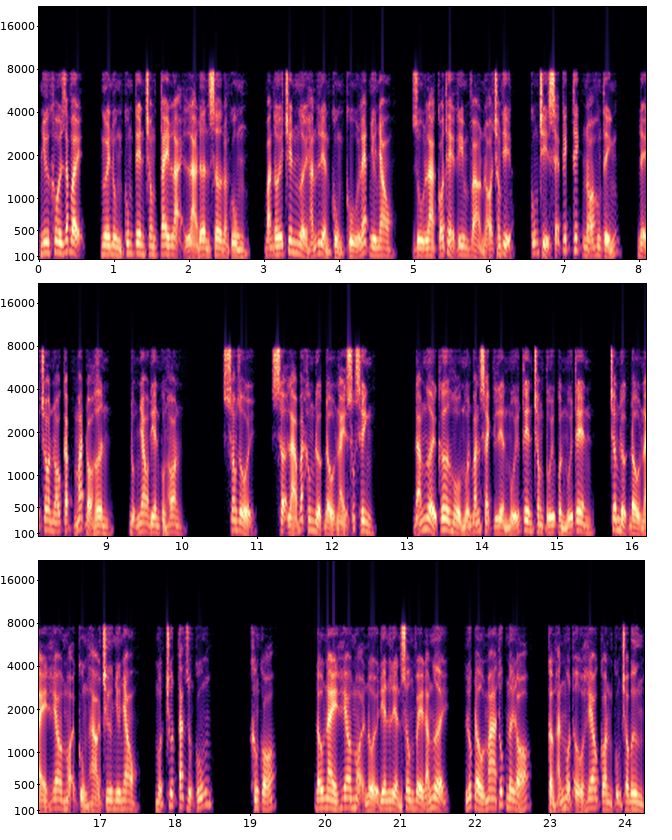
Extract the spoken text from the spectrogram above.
Như khôi giáp vậy, người nùng cung tên trong tay lại là đơn sơ đoàn cung, bắn tới trên người hắn liền cùng cù lét như nhau, dù là có thể ghim vào nó trong thịt, cũng chỉ sẽ kích thích nó hung tính để cho nó cặp mắt đỏ hơn, đụng nhau điên cuồng hon. Xong rồi, sợ là bắt không được đầu này xuất sinh. Đám người cơ hồ muốn bắn sạch liền mũi tên trong túi quần mũi tên, châm được đầu này heo mọi cùng hào chư như nhau, một chút tác dụng cũng không có. Đầu này heo mọi nổi điên liền xông về đám người, lúc đầu ma thúc nơi đó, cầm hắn một ổ heo con cũng cho bưng.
